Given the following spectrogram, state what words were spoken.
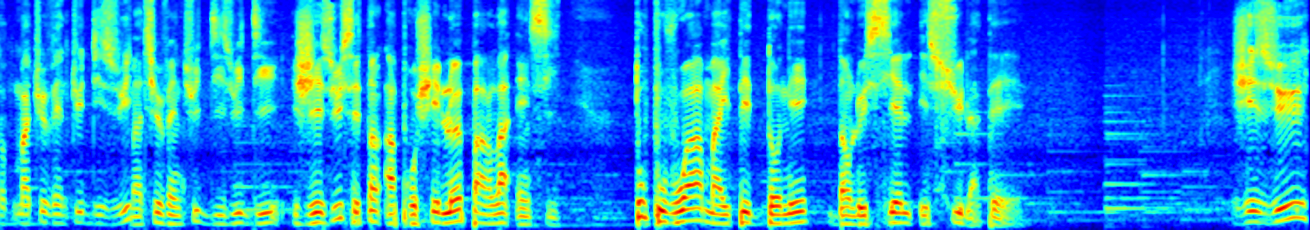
Donc Matthieu 28, 18. Matthieu 28, 18 dit Jésus s'étant approché leur parla ainsi Tout pouvoir m'a été donné dans le ciel et sur la terre. Jésus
